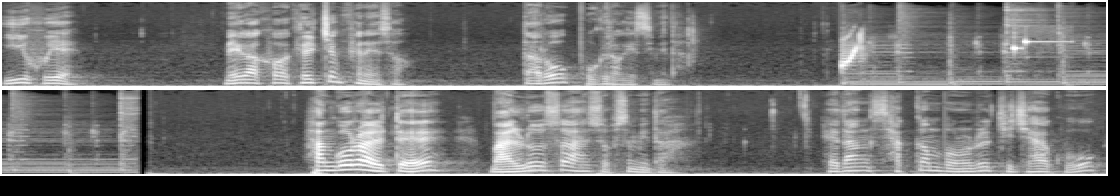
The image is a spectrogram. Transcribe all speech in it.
이후에 허가 결정편에서 따로 보기로 하겠습니다. 항고를 할 때 말로써 할 수 없습니다. 해당 사건 번호를 기재하고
